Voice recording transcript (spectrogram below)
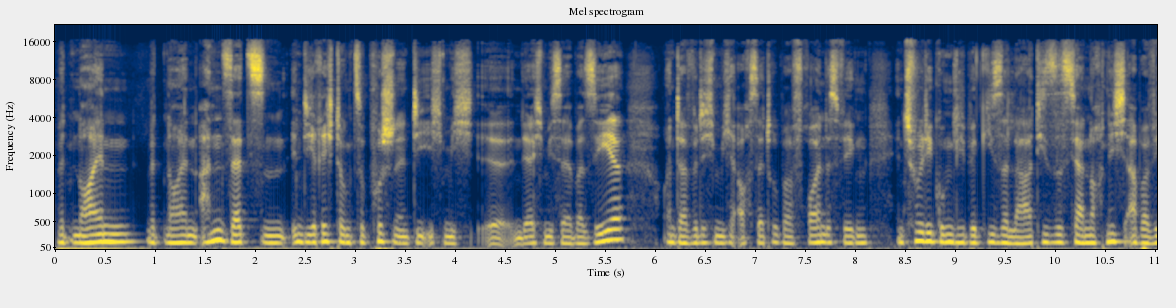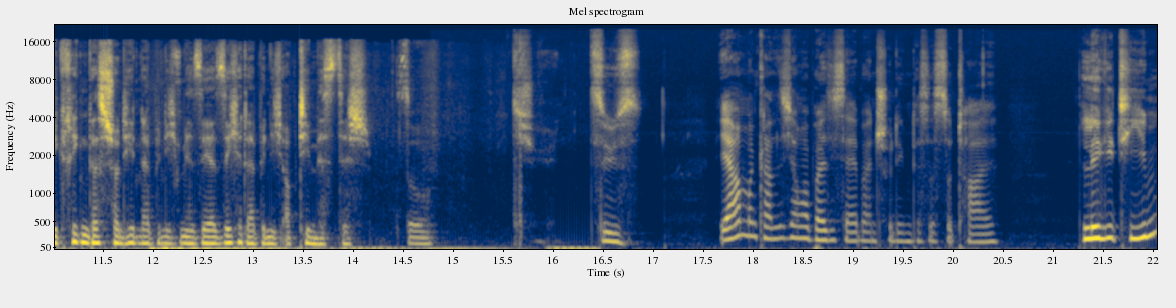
mit neuen, mit neuen Ansätzen in die Richtung zu pushen, in die ich mich, äh, in der ich mich selber sehe. Und da würde ich mich auch sehr drüber freuen. Deswegen, Entschuldigung, liebe Gisela, dieses Jahr noch nicht, aber wir kriegen das schon hin, da bin ich mir sehr sicher, da bin ich optimistisch. So. Süß. Ja, man kann sich auch mal bei sich selber entschuldigen. Das ist total legitim.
